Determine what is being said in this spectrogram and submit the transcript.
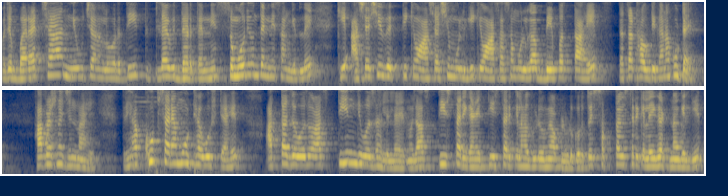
म्हणजे बऱ्याचशा न्यूज चॅनलवरती तिथल्या विद्यार्थ्यांनी समोर येऊन त्यांनी सांगितले की अशाशी व्यक्ती किंवा अशाशी मुलगी किंवा असा असा मुलगा बेपत्ता आहे. त्याचा ठाव ठिकाणा कुठं आहे? हा प्रश्नचिन्ह आहे. तर ह्या खूप साऱ्या मोठ्या गोष्टी आहेत. आत्ता जवळजवळ आज तीन दिवस झालेले आहेत. म्हणजे आज तीस तारीख आहे. तीस तारखेला हा व्हिडिओ मी अपलोड करतो आहे सत्तावीस तारखेला ही घटना गेली आहे.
